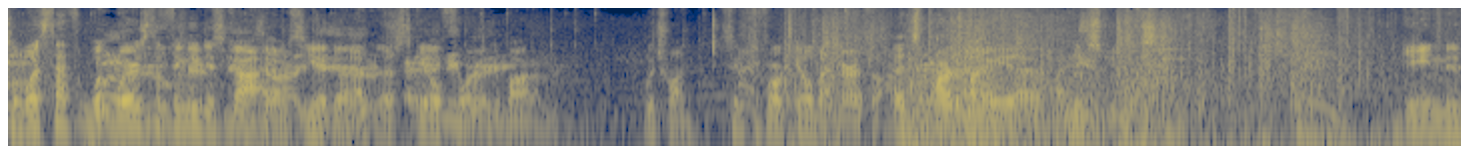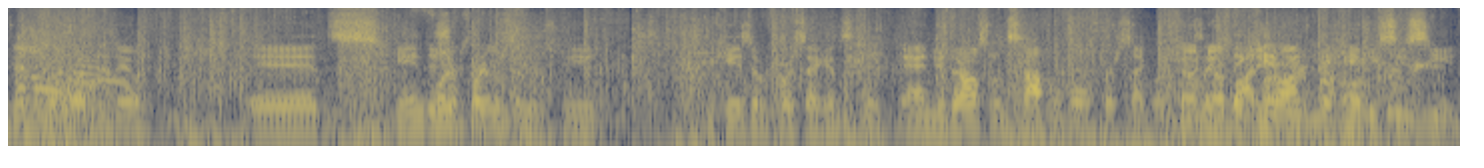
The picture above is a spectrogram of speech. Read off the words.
So what's that? What, where's the thing you just got? I don't see a, a, a skill for it at the bottom. Which one? 64 kilobyte marathon. It's part of my uh, my new speeds. Gain additional. What does it do? It's gain additional 40% 40% of speed, decays over 4 seconds, and they're also unstoppable for a second. So because no they, they body can't rock? be, they can't be CC'd.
